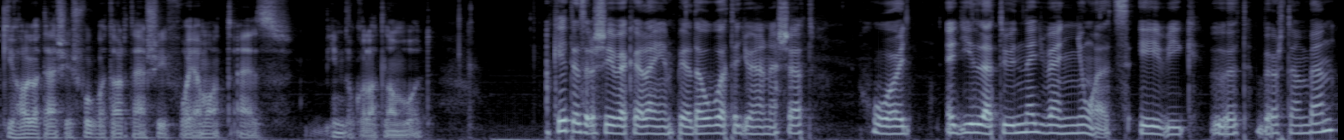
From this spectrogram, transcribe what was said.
kihallgatás és fogvatartási folyamat, ez indokolatlan volt. A 2000-es évek elején például volt egy olyan eset, hogy egy illető 48 évig ült börtönben,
